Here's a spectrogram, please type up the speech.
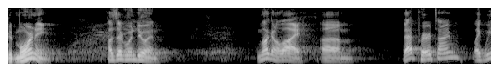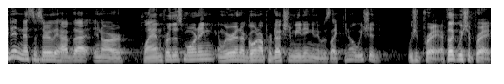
Good morning. How's everyone doing? I'm not gonna lie. Um, that prayer time, like we didn't necessarily have that in our plan for this morning, and we were in our going our production meeting, and it was like, you know, we should we should pray. I feel like we should pray,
